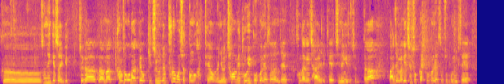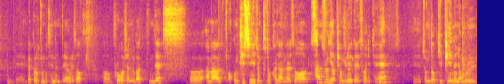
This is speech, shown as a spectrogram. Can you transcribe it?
그 선생님께서 이게 제가 그 아마 강서고등학교 기출문제 풀어보셨던 것 같아요. 왜냐면 처음에 도입 부분에서는 이제 상당히 잘 이렇게 진행이 되셨다가 마지막에 최소값 부분에서 조금 이제 예, 매끄럽지 못했는데요. 그래서 어, 풀어보셨는 것 같은데 어, 아마 조금 뒷심이 좀 부족하지 않나 해서 산술기하 평균에 대해서 이렇게 예, 좀 더 깊이 있는 연구를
